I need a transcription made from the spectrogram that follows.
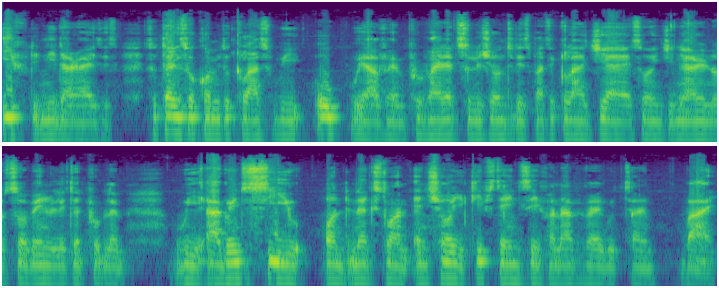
if the need arises. So thanks for coming to class. We hope we have um, provided solution to this particular GIS or engineering or surveying related problem. We are going to see you on the next one. Ensure you keep staying safe and have a very good time. Bye.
